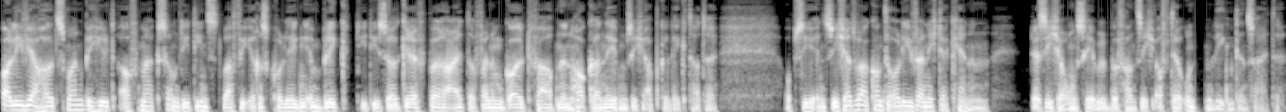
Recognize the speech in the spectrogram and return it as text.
Olivia Holzmann behielt aufmerksam die Dienstwaffe ihres Kollegen im Blick, die dieser griffbereit auf einem goldfarbenen Hocker neben sich abgelegt hatte. Ob sie entsichert war, konnte Olivia nicht erkennen. Der Sicherungshebel befand sich auf der unten liegenden Seite.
